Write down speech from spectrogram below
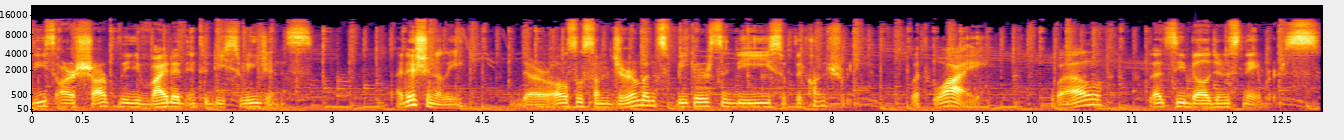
these are sharply divided into these regions. Additionally, there are also some German speakers in the east of the country. But why? Well, let's see Belgium's neighbors.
